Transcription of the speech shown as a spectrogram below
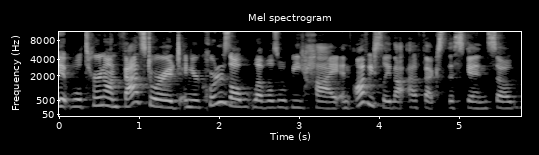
it will turn on fat storage and your cortisol levels will be high. And obviously, that affects the skin. So,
